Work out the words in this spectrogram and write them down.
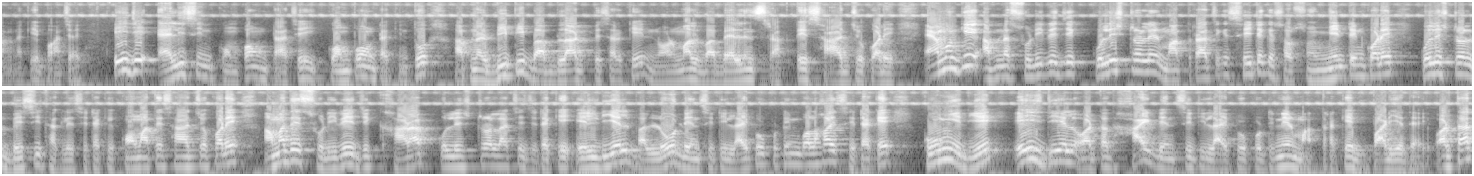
আপনাকে বাঁচায়। এই যে অ্যালিসিন কম্পাউন্ডটা আছে, এই কম্পাউন্ডটা কিন্তু আপনার বিপি বা ব্লাড প্রেশারকে নর্মাল বা ব্যালেন্স রাখতে সাহায্য করে। এমনকি আপনার শরীরে যে কোলেস্ট্রলের মাত্রা আছে সেইটাকে সবসময় মেনটেন করে। কোলেস্ট্রল বেশি থাকলে সেটাকে কমাতে সাহায্য করে। আমাদের শরীরে যে খারাপ কোলেস্ট্রল আছে, যেটাকে এলডিএল বা লো ডেন্সিটি লাইপোপ্রোটিন বলা হয়, সেটাকে কমিয়ে দিয়ে এইচডিএল অর্থাৎ হাই ডেন্সিটি লাইপোপ্রোটিনের মাত্রাকে বাড়িয়ে দেয়। অর্থাৎ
